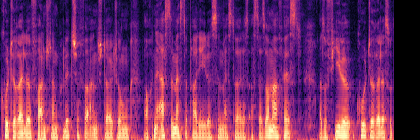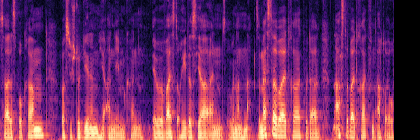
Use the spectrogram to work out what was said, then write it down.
kulturelle Veranstaltungen, politische Veranstaltungen, auch eine Erstsemesterparty jedes Semester, das Aster Sommerfest, also viel kulturelles, soziales Programm, was die Studierenden hier annehmen können. Ihr beweist auch jedes Jahr einen sogenannten Semesterbeitrag, wo da ein Asterbeitrag von 8,50 Euro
